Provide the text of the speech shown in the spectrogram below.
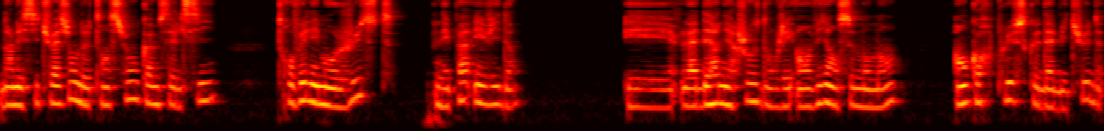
Dans les situations de tension comme celle-ci, trouver les mots justes n'est pas évident. Et la dernière chose dont j'ai envie en ce moment, encore plus que d'habitude,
